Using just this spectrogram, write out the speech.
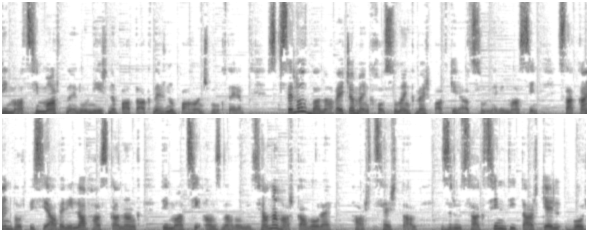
դիմացի մարդն էլ ունի իր նպատակներն ու պահանջմունքները։ Սկսելով բանավեճը մենք խոսում ենք մեր պատկերացումների մասին, սակայն որpիսի ավելի լավ հասկանանք դիմացի անznավորությունը, հարկավոր է հարցեր տալ, զրուցակցին դիտարկել ոչ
